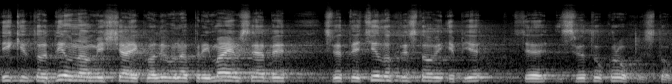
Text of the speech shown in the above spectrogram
Тільки тоді вона вміщає, коли вона приймає в себе святе тіло Христове і п'є е, святу кров Христову.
